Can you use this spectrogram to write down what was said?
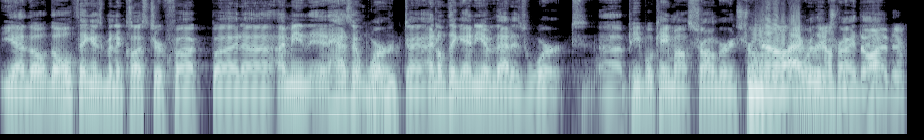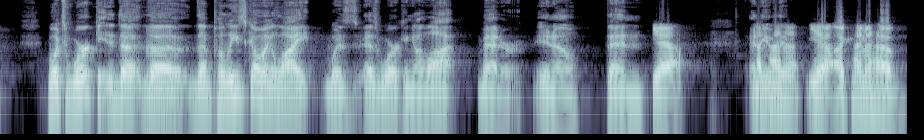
Yeah, the the whole thing has been a clusterfuck, but uh, I mean, it hasn't Mm-hmm. worked. I, I don't think any of that has worked. Uh, people came out stronger and stronger. no, the I more really they don't tried that. either. What's working? The the Mm-hmm. the police going light was is working a lot better, you know, than Yeah, I any of kind the. of yeah, I kind of have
